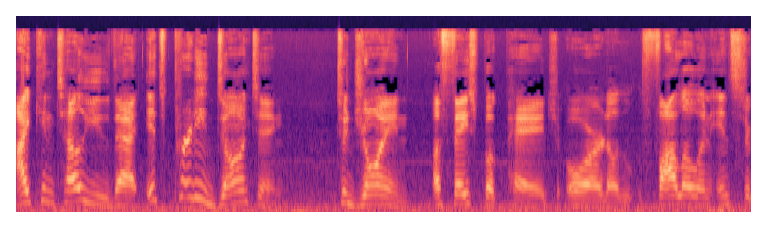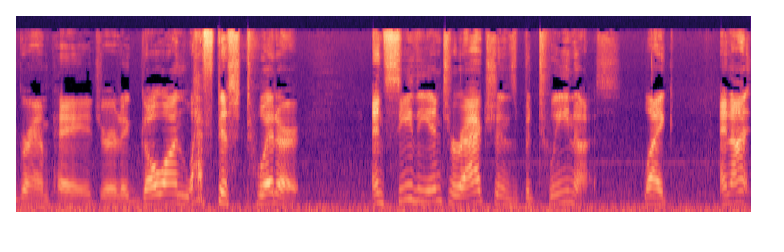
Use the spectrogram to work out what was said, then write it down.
I can tell you that it's pretty daunting to join a Facebook page or to follow an Instagram page or to go on leftist Twitter and see the interactions between us. Like, and I,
